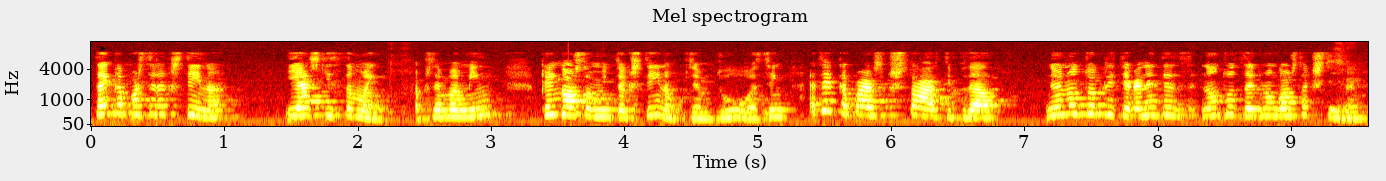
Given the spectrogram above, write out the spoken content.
tem que aparecer a Cristina. E acho que isso também, por exemplo, a mim, quem gosta muito da Cristina, por exemplo, tu, assim, até é capaz de gostar, tipo, dela. Eu não estou a criticar, nem não estou a dizer que não gosto da Cristina Sim.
